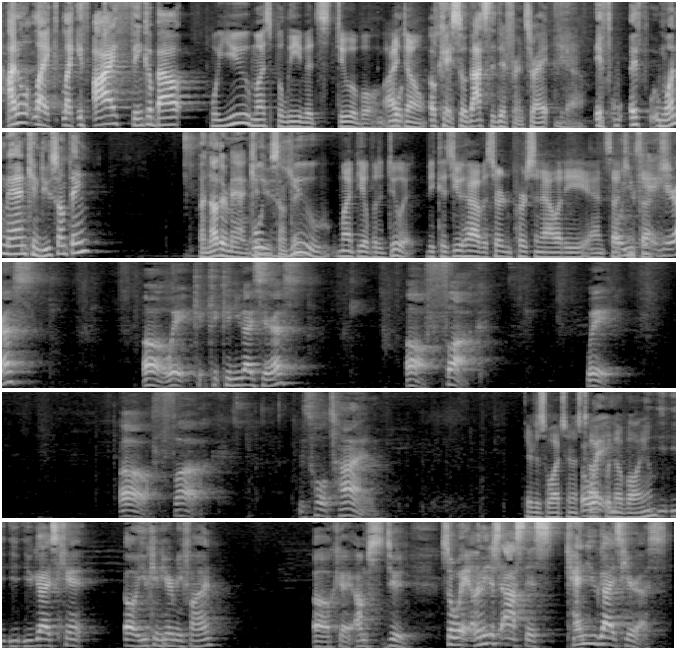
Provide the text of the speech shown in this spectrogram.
I don't like like if I think about Well, you must believe it's doable. I well, don't. Okay, so that's the difference, right? Yeah. If if one man can do something, another man can well, do something. you might be able to do it because you have a certain personality and such oh, you and such. can't hear us? Oh, wait. C- c- can you guys hear us? Oh, fuck. Wait. Oh, fuck. This whole time. They're just watching us Oh, talk wait. with no volume. You, you, you guys can't. Oh, you can hear me fine? Oh, okay. I'm. Dude. So, wait, let me just ask this. Can you guys hear us?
